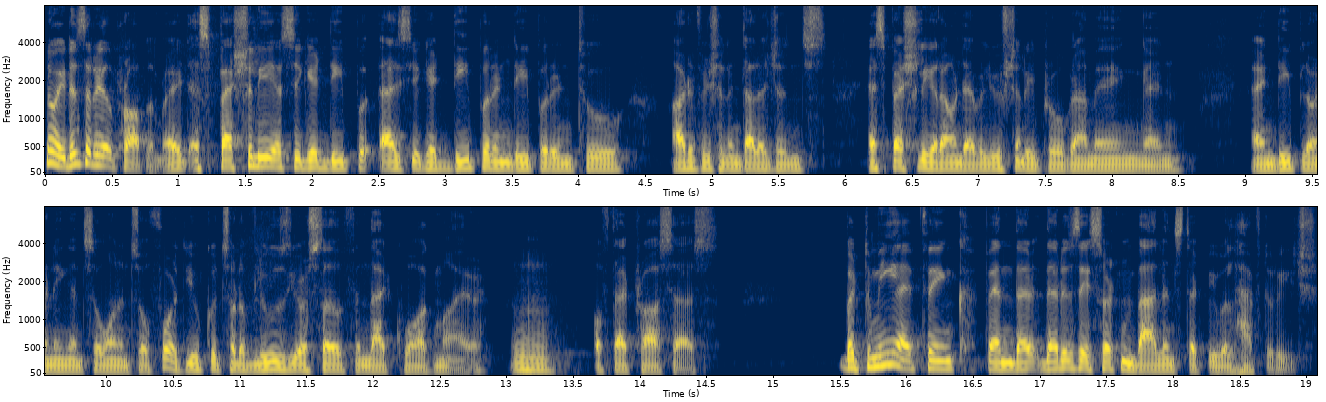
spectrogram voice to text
No, it is a real problem, right? Especially as you get deeper, as you get deeper and deeper into artificial intelligence, especially around evolutionary programming and and deep learning and so on and so forth. You could sort of lose yourself in that quagmire mm-hmm. of that process. But to me, I think when there, there is a certain balance that we will have to reach.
